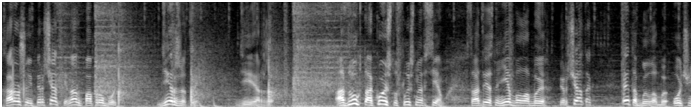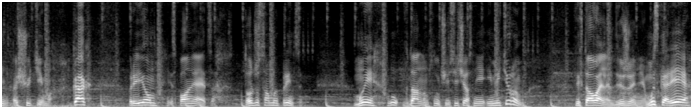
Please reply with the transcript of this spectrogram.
Хорошие перчатки надо попробовать. Держат ли? Держат. А звук такой, что слышно всем. Соответственно, не было бы перчаток, это было бы очень ощутимо. Как прием исполняется? Тот же самый принцип. Мы, ну, в данном случае сейчас не имитируем фехтовальное движение, мы скорее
